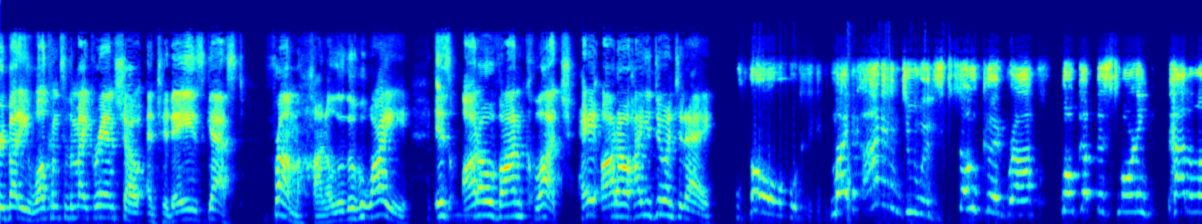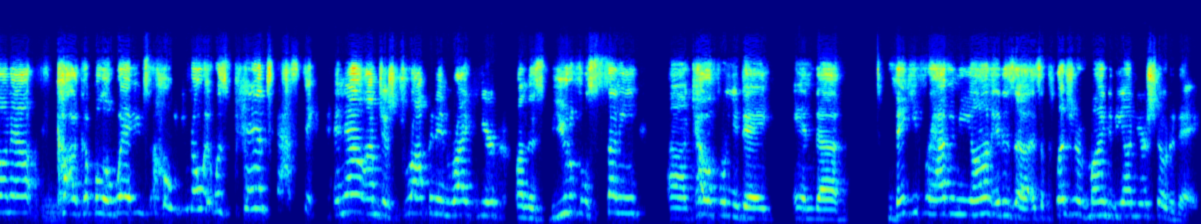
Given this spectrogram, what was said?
Everybody, welcome to the Mike Rand Show. And today's guest from Honolulu, Hawaii is Otto Von Clutch. Hey, Otto, how you doing today? Oh, Mike, I am doing so good, brah. Woke up this morning, paddled on out, caught a couple of waves. Oh, you know, it was fantastic. And now I'm just dropping in right here on this beautiful, sunny uh, California day. And uh, thank you for having me on. It is a, it's a pleasure of mine to be on your show today.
